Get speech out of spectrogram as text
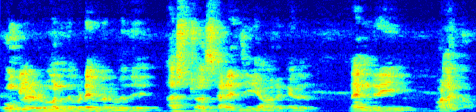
உங்களிடமிருந்து விடைபெறுவது அஸ்ட்ரோ சரஜி அவர்கள். நன்றி வணக்கம்.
